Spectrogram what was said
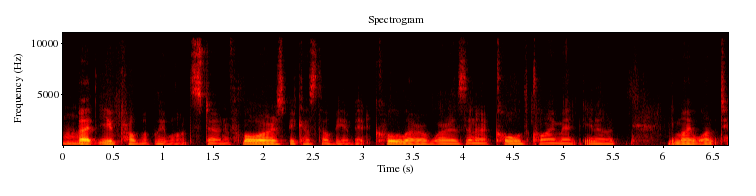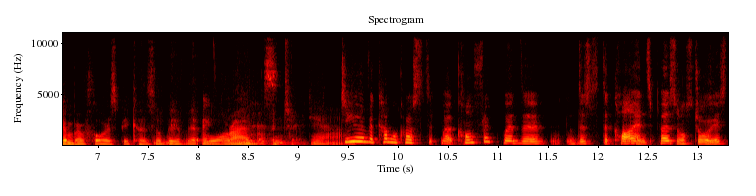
Um, But you probably want stone floors because they'll be a bit cooler, whereas in a cold climate, you know, you might want timber floors because they'll be a bit warmer in the winter. yeah. Do you ever come across a conflict where the this, the client's personal story is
